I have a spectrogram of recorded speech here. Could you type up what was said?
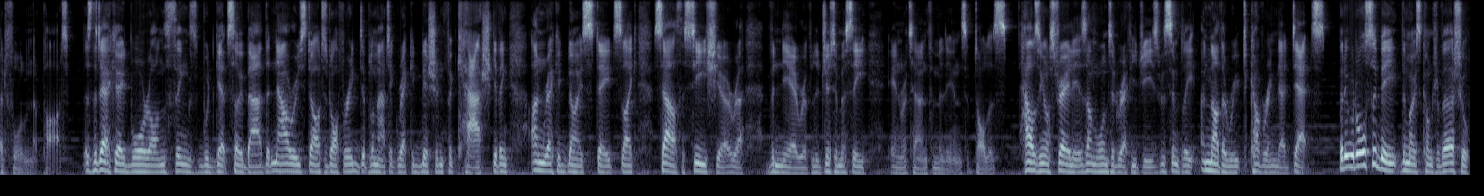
had fallen apart. As the decade wore on, things would get so bad that Nauru started offering diplomatic recognition for cash, giving unrecognized states like South Ossetia a veneer of legitimacy in return for millions of dollars. Housing Australia's unwanted refugees was simply another route to covering their debts. But it would also be the most controversial.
